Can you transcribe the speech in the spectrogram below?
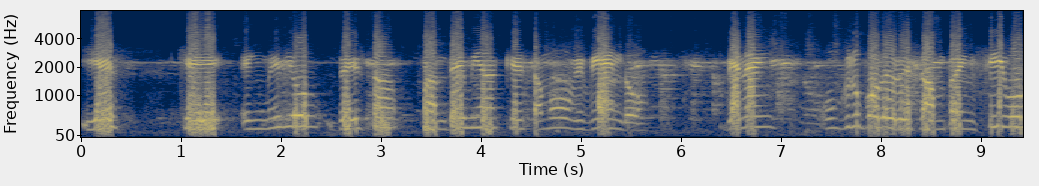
y es que en medio de esta pandemia que estamos viviendo, vienen un grupo de desaprensivos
